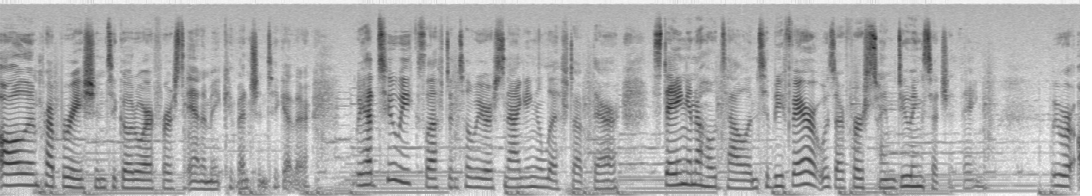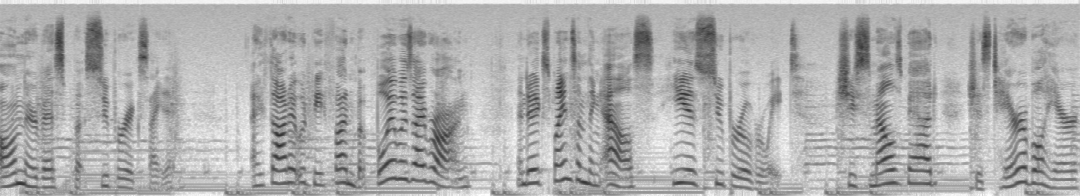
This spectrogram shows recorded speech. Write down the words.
all in preparation to go to our first anime convention together. We had two weeks left until we were snagging a lift up there, staying in a hotel, and to be fair, it was our first time doing such a thing. We were all nervous but super excited. I thought it would be fun, but boy was I wrong. And to explain something else, he is super overweight. She smells bad, has terrible hair,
